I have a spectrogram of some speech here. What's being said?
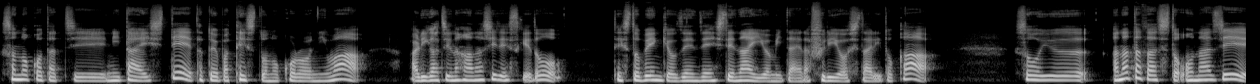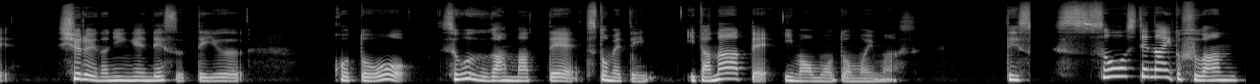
その子たちに対して、例えばテストの頃には、ありがちな話ですけど、テスト勉強全然してないよみたいなふりをしたりとか、そういうあなたたちと同じ種類の人間ですっていうことをすごく頑張って努めていたなって今思うと思います。で、そうしてないと不安っ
